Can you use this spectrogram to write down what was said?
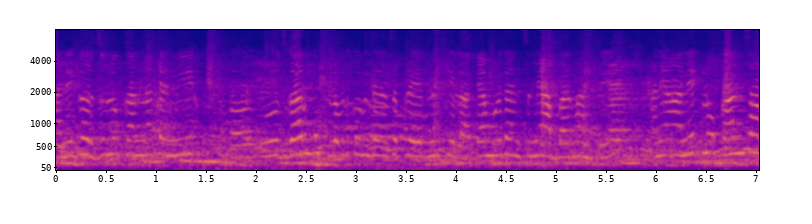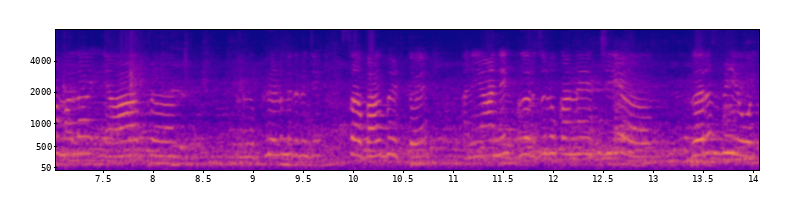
आणि गरजू लोकांना त्यांनी रोजगार उपलब्ध करून देण्याचा प्रयत्न केला. त्यामुळे त्यांचं मी आभार मानते. आणि अनेक लोकांचा आम्हाला या फील्डमध्ये म्हणजे सहभाग भेटतो आहे आणि अनेक गरजू लोकांना याची गरज भी होईल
